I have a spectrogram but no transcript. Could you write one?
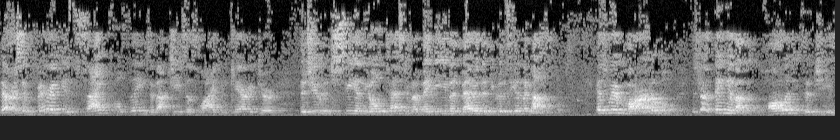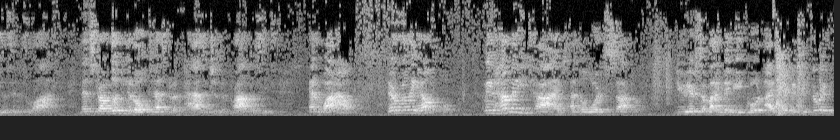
There are some very insightful things about Jesus' life and character that you can see in the Old Testament, maybe even better than you can see in the Gospels. It's remarkable. You start thinking about the qualities of Jesus in his life. Then start looking at Old Testament passages and prophecies. And wow, they're really helpful. I mean, how many times at the Lord's Supper you hear somebody maybe quote Isaiah 53?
